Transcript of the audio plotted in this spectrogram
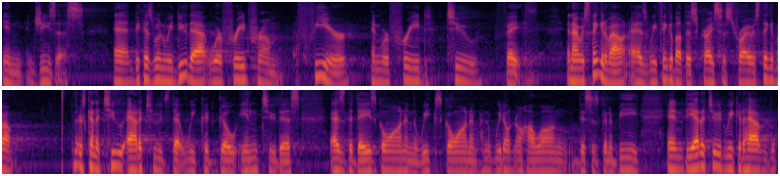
in Jesus. And because when we do that, we're freed from fear and we're freed to faith. And I was thinking about, as we think about this crisis, Troy, I was thinking about there's kind of two attitudes that we could go into this as the days go on and the weeks go on, and we don't know how long this is going to be. And the attitude we could have,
